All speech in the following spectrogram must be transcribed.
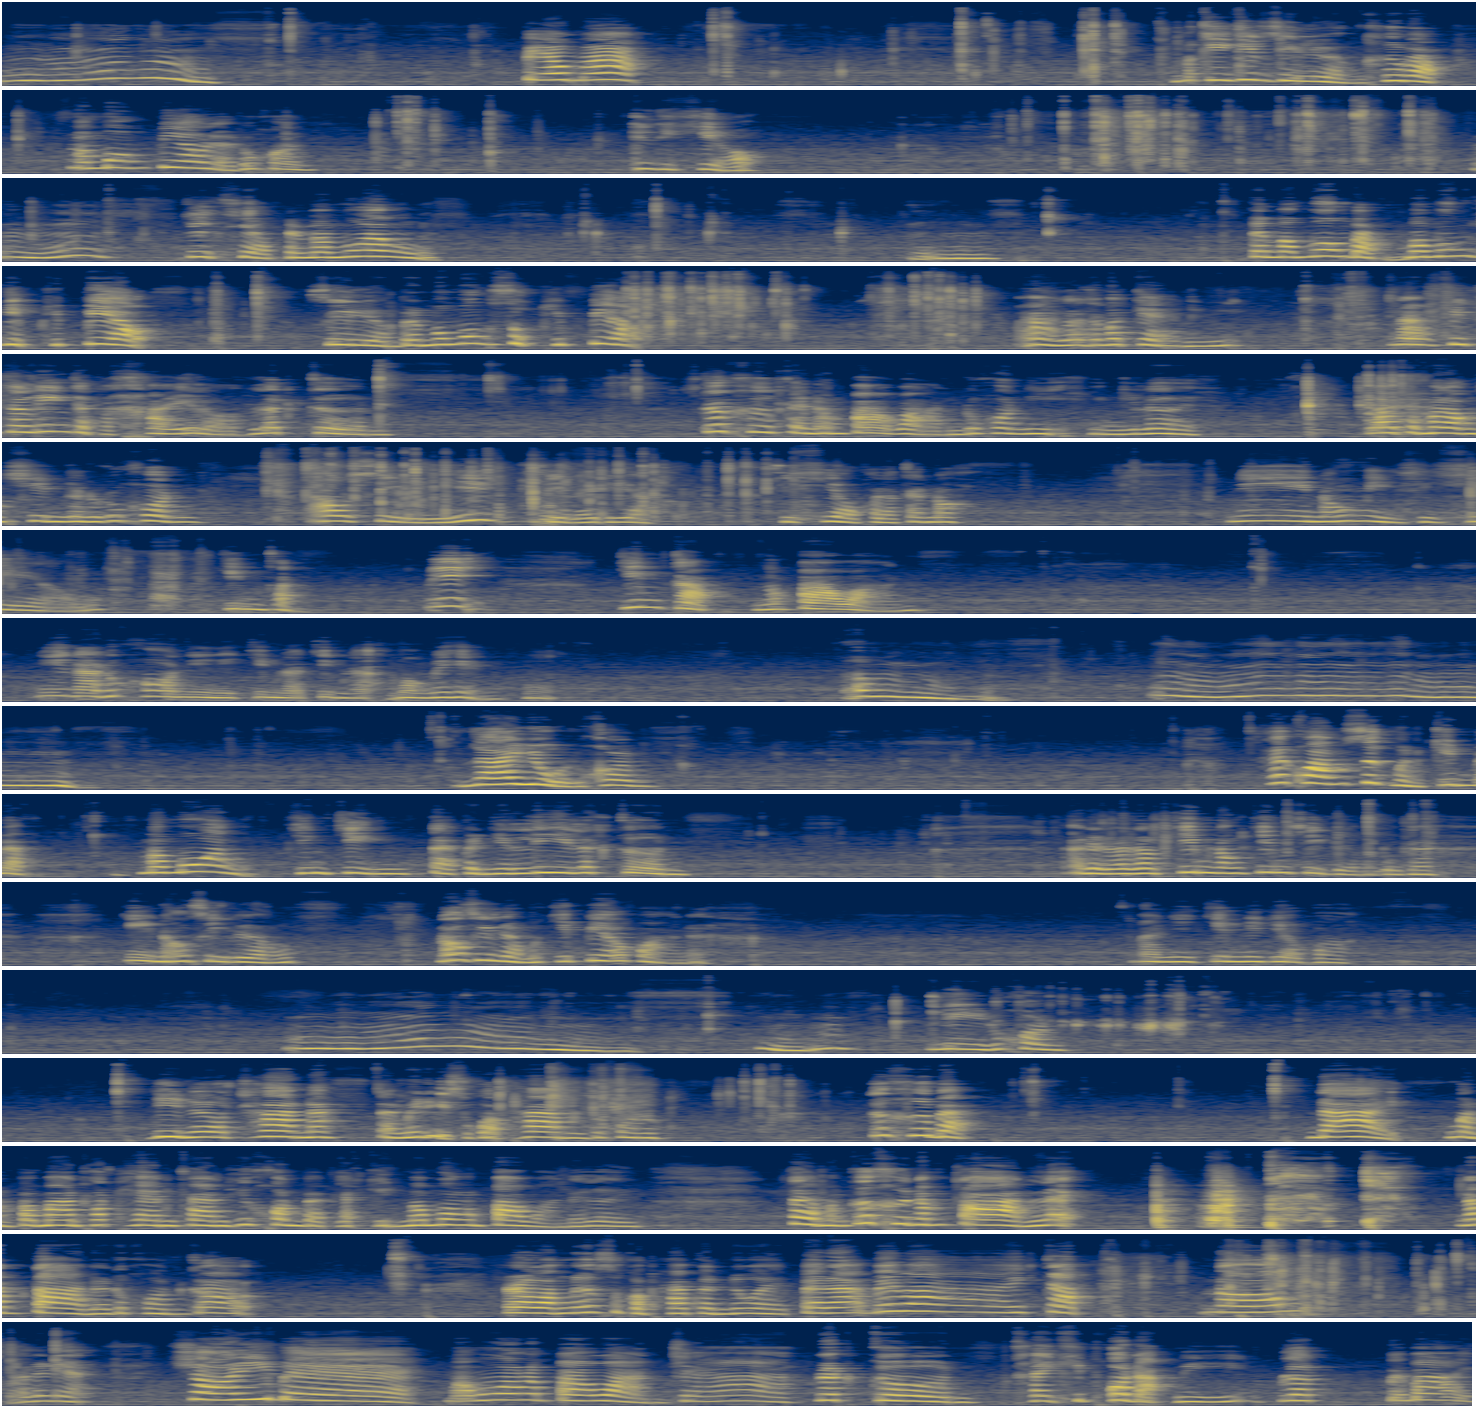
มเปรี้ยวมาก เมื่อกี้กินสีเหลืองคือแบบมะม่วงเปรี้ยวเลยทุกคน กินสีเขียว อืมสีเขียวเป็นมะม่วงเป็นมะม่วงแบบมะม่วงดิบที่เปรี้ยว สีเหลืองเป็นมะม่วงสุกที่เปรี้ยว อะ เราจะมาแกะนี้ นางฟิชเจอร์ลิงกับตะไคร้เหรอ เลิศเกิน ก็คือเป็นน้ำปลาหวานทุกคนนี่อย่างนี้เลย เราจะมาลองชิมกันทุกคน เอาสีสีอะไรดีอะสีเขียวก่อนแล้วกันเนาะ นี่น้องหมีสีเขียว จิ้มก่อนนี่จิ้มกับน้ำปลาหวาน นี่นะทุกคนนี่นี่จิ้มแล้วจิ้มแล้วมองไม่เห็นอืมอืมได้อยู่ทุกคน ให้ความรู้สึกเหมือนกินแบบมะม่วงจริง ๆ แต่เป็นเยลลี่เหลือเกิน เดี๋ยวเราลองจิ้มน้องจิ้มสีเหลืองดูนะ นี่น้องสีเหลือง น้องสีเหลืองเมื่อกี้เปรี้ยวกว่านะ อันนี้จิ้มนิดเดียวพอ อืมดีทุกคน ดีในรสชาตินะ แต่ไม่ดีสุขภาพทุกคน ก็คือแบบ ได้เหมือนประมาณทดแทนการที่คนแบบอยากกินมะม่วงน้ำปลาหวานได้เลย แต่มันก็คือน้ำตาลแหละ น้ำตาลนะทุกคนก็ ระวังเรื่องสุขภาพกันด้วย ไปละบ๊ายบายกับน้องอะไรเนี่ยชอรี่แบร์มะม่วงน้ำปลาหวานจ้าเลิศเกิน ใครคิดโปรดักต์นี้เลิศบ๊ายบาย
